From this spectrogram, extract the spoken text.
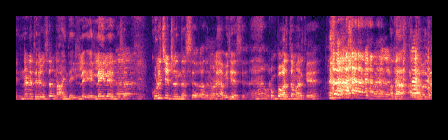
என்னன்னு தெரியல சார். நான் இந்த இல்லை எல்லையில இல்லை சார். குளிச்சிட்டு இருந்தேன் சார் அதனால விஜய் சார். ஆ, ரொம்ப வருத்தமா இருக்கு. அதான் அதாவது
